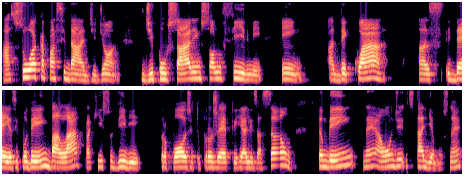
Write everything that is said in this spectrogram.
a sua capacidade, John, de pulsar em solo firme, em adequar as ideias e poder embalar para que isso vire propósito, projeto e realização, também, né, aonde estaríamos, né?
